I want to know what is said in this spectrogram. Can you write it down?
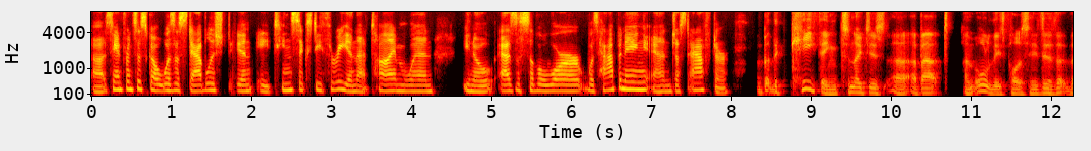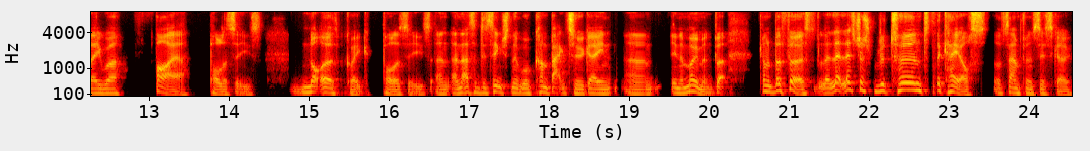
uh, San Francisco was established in 1863, in that time when, you know, as the Civil War was happening and just after. But the key thing to notice uh, about um, all of these policies is that they were fire policies, not earthquake policies, and and that's a distinction that we'll come back to again um, in a moment. But kind of, but first, let, us just return to the chaos of San Francisco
